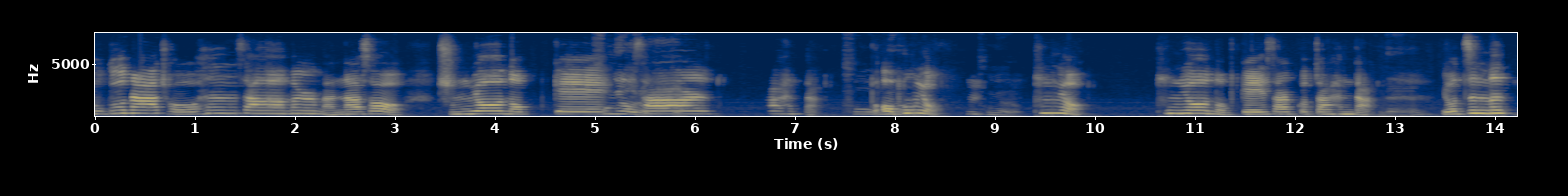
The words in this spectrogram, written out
누구나 좋은 사람을 만나서 중요 높게 풍요롭게. 살 한다. 풍 어, 풍요. 풍요롭. 풍요. 풍요롭게 살고자 한다. 네. 요즘은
